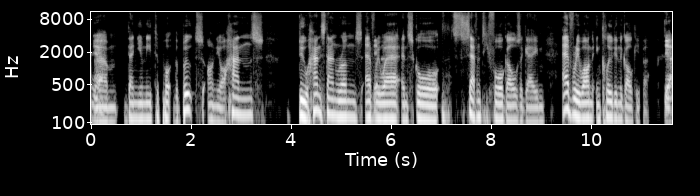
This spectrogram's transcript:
Yeah. um, then you need to put the boots on your hands, do handstand runs everywhere, and score 74 goals a game. Everyone, including the goalkeeper. Yeah.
